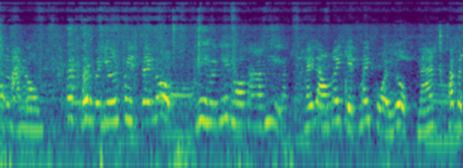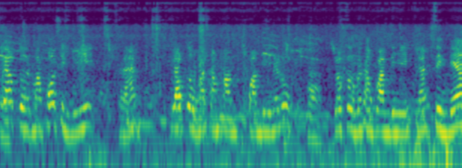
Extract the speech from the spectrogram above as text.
กระพานลง ขึ้นไปยืนปิดเลยลูก นี่เมื่อกี้โทรตามพี่ ให้เราไม่เจ็บไม่ป่วยลูกนะข้าพเจ้าเกิดมาเพราะสิ่งนี้นะ เราเกิดมาทำความความดีนะลูก เราเกิดมาทำความดีนะ สิ่งเนี้ย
